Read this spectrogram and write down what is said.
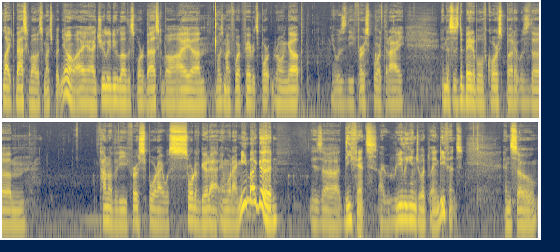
liked basketball as much, but you know, I, I truly do love the sport of basketball. I um, was my favorite sport growing up. It was the first sport that I, and this is debatable, of course, but it was the um, kind of the first sport I was sort of good at. And what I mean by good is uh, defense. I really enjoyed playing defense, and so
